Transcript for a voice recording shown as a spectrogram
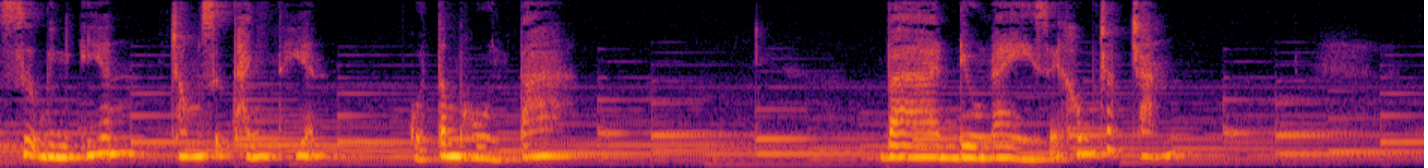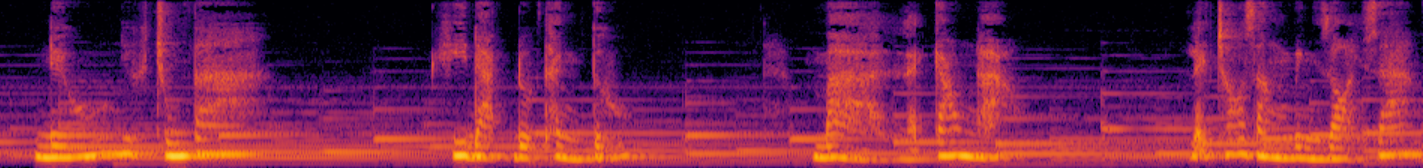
Sự bình yên trong sự thánh thiện của tâm hồn ta. Và điều này sẽ không chắc chắn nếu như chúng ta khi đạt được thành tựu mà lại cao ngạo, lại cho rằng mình giỏi giang,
